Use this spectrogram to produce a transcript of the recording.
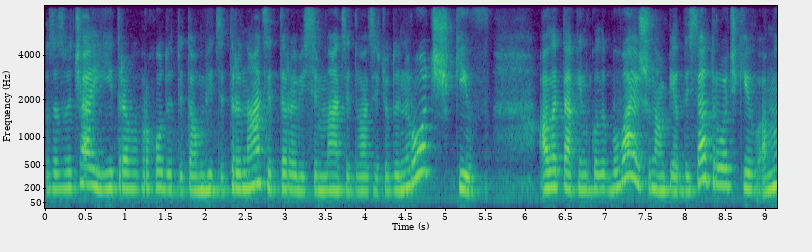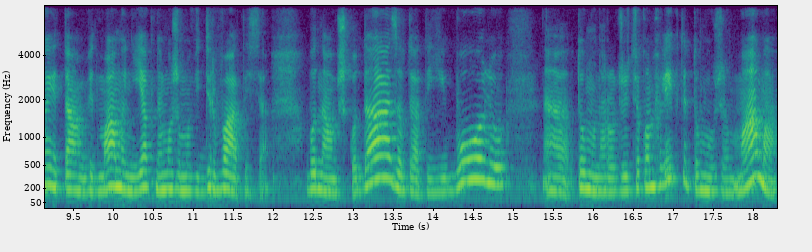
зазвичай її треба проходити там віці 13, 18, 21 років. Але так інколи буває, що нам 50 років, а ми там від мами ніяк не можемо відірватися, бо нам шкода завдати їй болю. Е, Тому народжуються конфлікти, тому вже мама,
